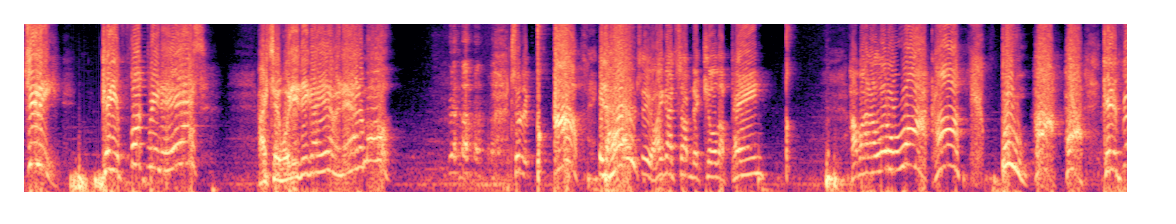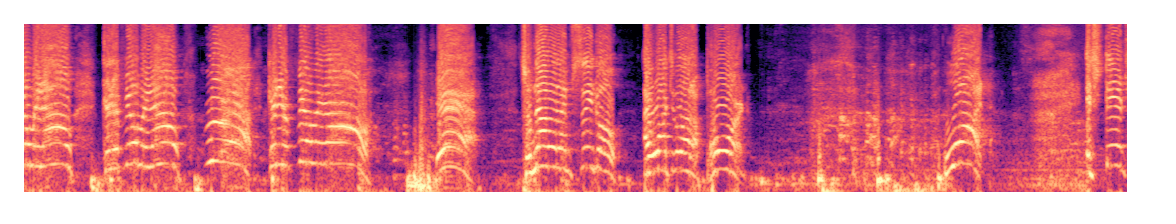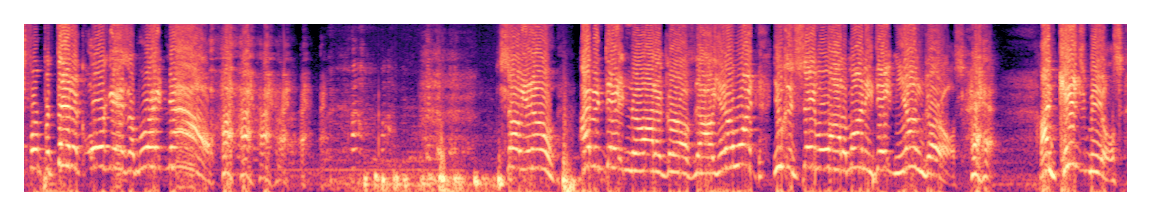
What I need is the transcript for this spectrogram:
Jimmy, can you fuck me in the ass? I said, what do you think I am, an animal? so the, ah, it hurts. I got something to kill the pain. How about a little rock, huh? Boom, ha, ha. Can you feel me now? Can you feel me now? Can you feel me now? Yeah. So now that I'm single, I watch a lot of porn. What? It stands for pathetic orgasm right now. so, you know, I've been dating a lot of girls now. You know what? You can save a lot of money dating young girls. On kids' meals.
